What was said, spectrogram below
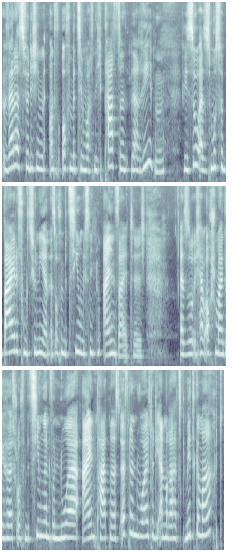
wenn es für dich in offenen Beziehung was nicht passt, dann reden. Wieso? Also es muss für beide funktionieren. Also offene Beziehung ist nicht nur einseitig. Also ich habe auch schon mal gehört von offenen Beziehungen, wo nur ein Partner das öffnen wollte, die andere hat es mitgemacht.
